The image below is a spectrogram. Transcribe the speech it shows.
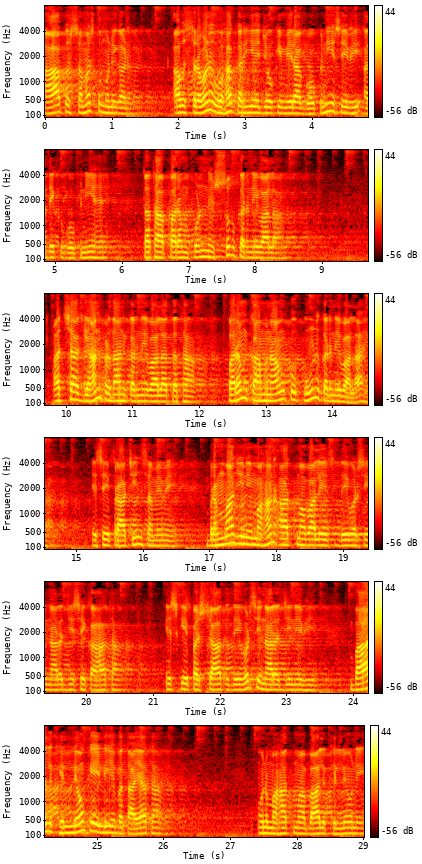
आप समस्त मुनिगण अब श्रवण वह करिए जो कि मेरा गोपनीय से भी अधिक गोपनीय है, तथा परम पुण्य शुभ करने वाला। अच्छा ज्ञान प्रदान करने वाला तथा परम कामनाओं को पूर्ण करने वाला है। इसे प्राचीन समय में ब्रह्मा जी ने महान आत्मा वाले इस देवर्षि नारद जी से कहा था। इसके पश्चात देवर्षि नारद जी ने भी बाल खिल्यों के लिए बताया था। उन महात्मा बाल खिल्यों ने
